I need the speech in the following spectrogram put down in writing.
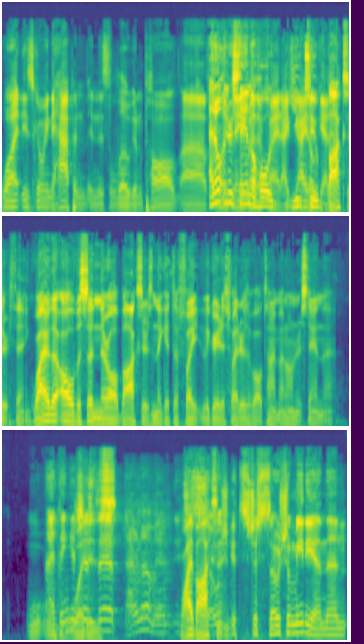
what is going to happen in this Logan Paul. Uh, I don't Floyd understand the whole fight. I- I don't YouTube it. boxer thing. Why are they all of a sudden they're all boxers and they get to fight the greatest fighters of all time? I don't understand that. W- I think it's what just is- that I don't know, man. It's Why just boxing? soci- it's just social media, and then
